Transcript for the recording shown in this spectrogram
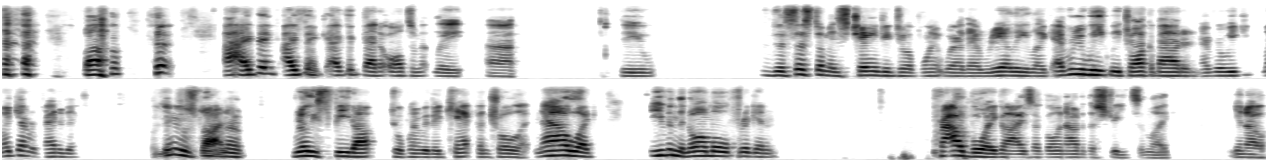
well, I I think I think I think that ultimately, uh, the the system is changing to a point where they're really like every week we talk about it, and every week it might get repetitive. But things are starting to really speed up to a point where they can't control it. Now, like even the normal friggin' Proud Boy guys are going out of the streets and like, you know,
